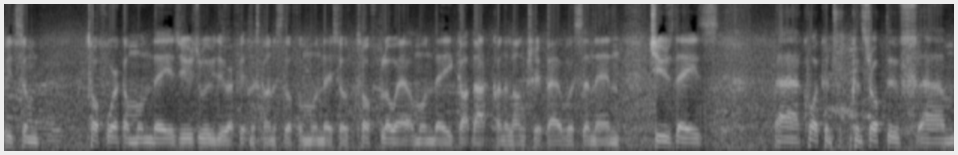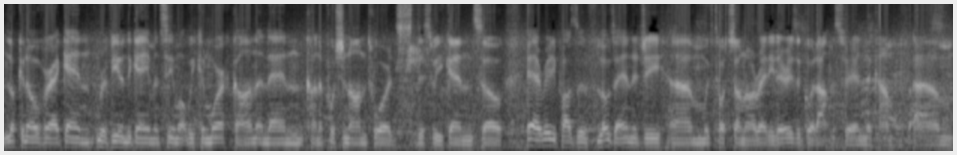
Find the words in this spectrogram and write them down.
had some tough work on Monday as usual we do our fitness kind of stuff on Monday so tough blowout on Monday got that kind of long trip out of us and then Tuesdays uh, quite con constructive, um, looking over again, reviewing the game and seeing what we can work on, and then kind of pushing on towards this weekend. So yeah, really positive, loads of energy. Um, we've touched on already. There is a good atmosphere in the camp. Um,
